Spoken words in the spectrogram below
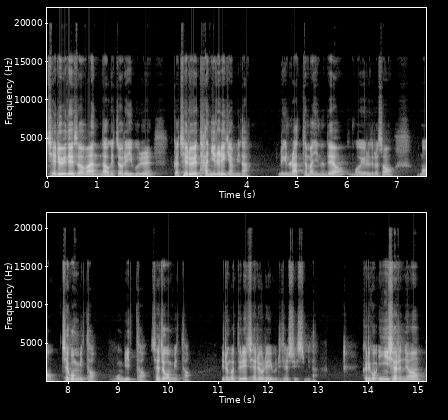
재료에 대해서만 나오겠죠. 레이블. 그러니까 재료의 단위를 얘기합니다. 여기는 라트만 있는데요. 뭐 예를 들어서 뭐 제곱미터, 혹은 미터, 세제곱미터 이런 것들이 재료 레이블이 될 수 있습니다. 그리고 이니셜은요.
